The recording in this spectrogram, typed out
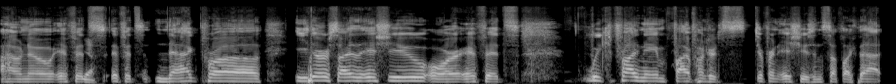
I don't know if it's yeah. if it's NAGPRA either side of the issue or if it's we could probably name 500 different issues and stuff like that.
